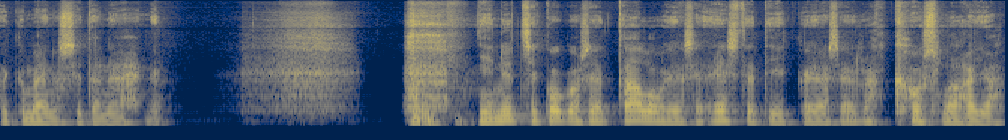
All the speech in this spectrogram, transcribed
vaikka mä en ole sitä nähnyt. Niin nyt se koko se talo ja se estetiikka ja se rakkauslahja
